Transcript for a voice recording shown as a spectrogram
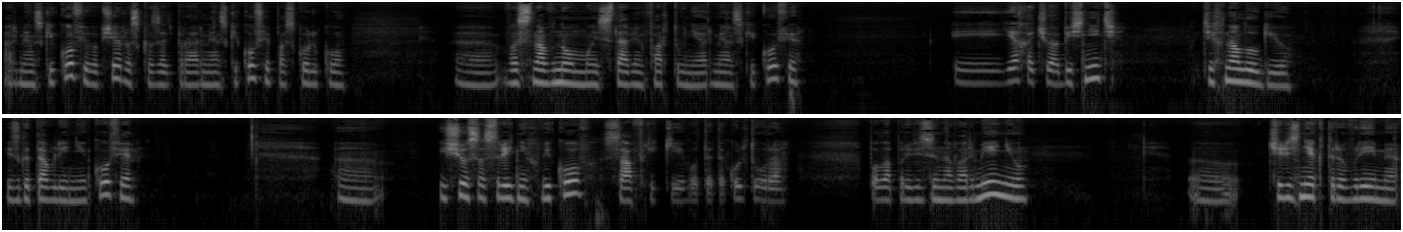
армянский кофе, вообще рассказать про армянский кофе, поскольку э, в основном мы ставим в фортуне армянский кофе. И я хочу объяснить технологию изготовления кофе. Э, еще со средних веков, с Африки, вот эта культура была привезена в Армению. Э, через некоторое время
